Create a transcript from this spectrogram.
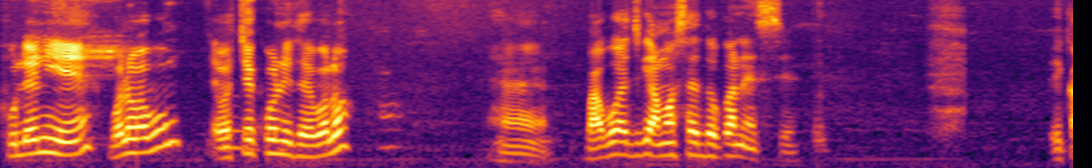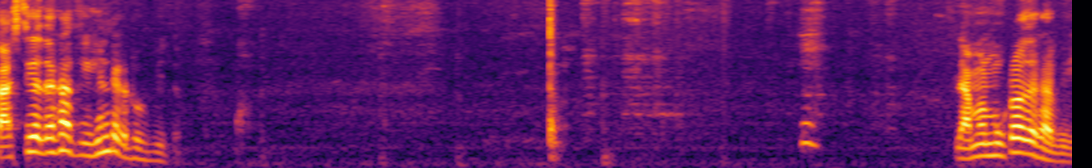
খুলে নিয়ে, বলো বাবু এবার চেক করে নিতে হবে, বলো। হ্যাঁ বাবু আজকে আমার সাথে দোকানে এসছে। এই কাছ থেকে দেখা, তুই এখান থেকে ঢুকবি তো। আমার মুখটাও দেখাবি,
